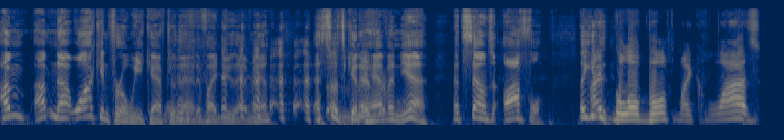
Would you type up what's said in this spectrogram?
I'm I'm not walking for a week after that if I do that, man. That's what's gonna happen. Yeah, that sounds awful. Like, I blow both my quads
